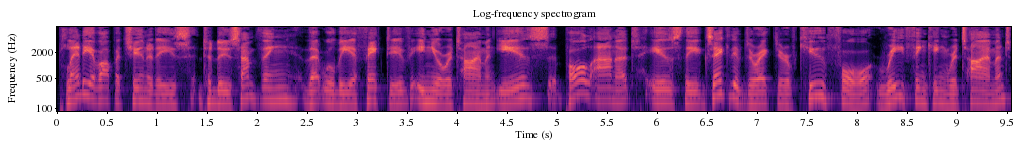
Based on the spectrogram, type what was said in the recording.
plenty of opportunities to do something that will be effective in your retirement years. Paul Arnott is the Executive Director of Q4 Rethinking Retirement.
